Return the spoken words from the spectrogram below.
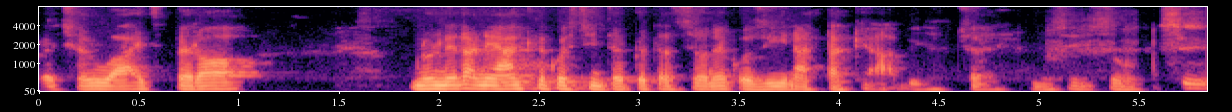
Rachel White, però non era neanche questa interpretazione così inattaccabile, cioè nel senso... Sì.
